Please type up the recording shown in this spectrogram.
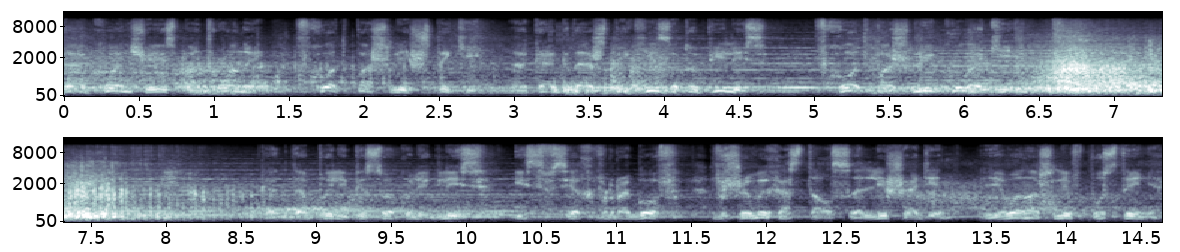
Когда кончились патроны, в ход пошли штыки. А когда штыки затупились, в ход пошли кулаки. Когда пыль и песок улеглись, из всех врагов в живых остался лишь один. Его нашли в пустыне.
